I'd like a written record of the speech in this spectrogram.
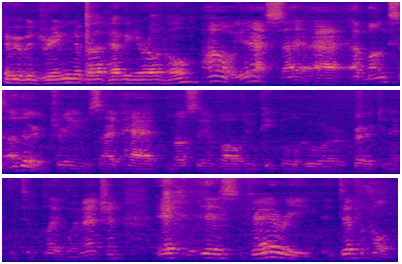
Have you been dreaming about having your own home? Oh yes, I, I, amongst other dreams I've had, mostly involving people who are very connected to the Playboy Mansion. It is very difficult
